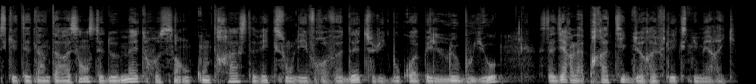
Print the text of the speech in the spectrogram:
ce qui était intéressant, c'était de mettre ça en contraste avec son livre vedette, celui que beaucoup appellent le bouillot, c'est-à-dire la pratique du réflexe numérique.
